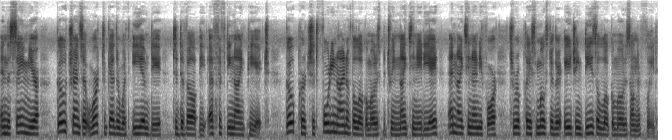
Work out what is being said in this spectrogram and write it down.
In the same year, GO Transit worked together with EMD to develop the F59PH. GO purchased 49 of the locomotives between 1988 and 1994 to replace most of their aging diesel locomotives on their fleet.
